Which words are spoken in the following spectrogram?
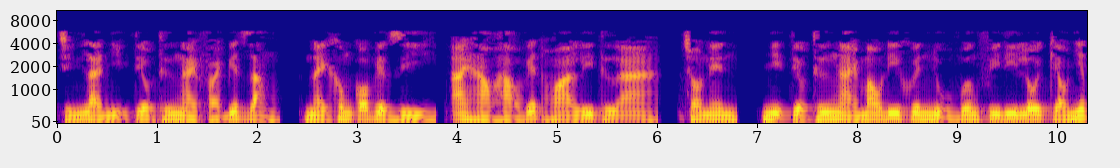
chính là nhị tiểu thư ngài phải biết rằng, này không có việc gì, ai hảo hảo viết hòa ly thư A, cho nên, nhị tiểu thư ngài mau đi khuyên nhủ vương phi đi lôi kéo nhiếp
